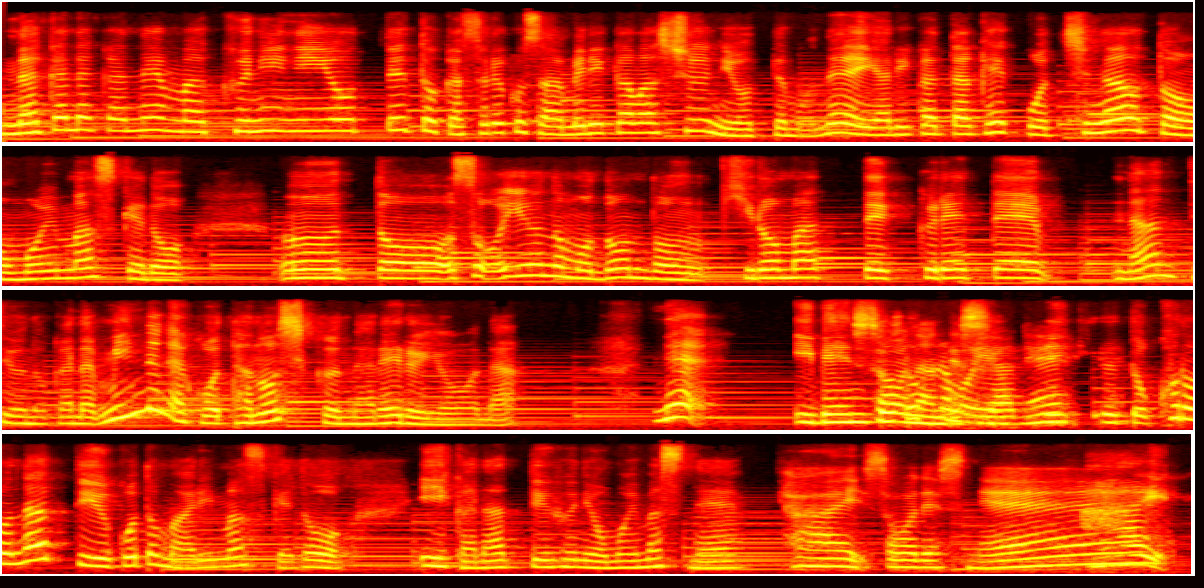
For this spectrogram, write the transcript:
なかなかね、まあ、国によってとかそれこそアメリカは州によってもねやり方結構違うとは思いますけどうんとそういうのもどんどん広まってくれて何て言うのかなみんながこう楽しくなれるようなねイベントとかもやっていけると、ね、コロナっていうこともありますけどいいかなっていうふうに思いますね。はいそうですね。はい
